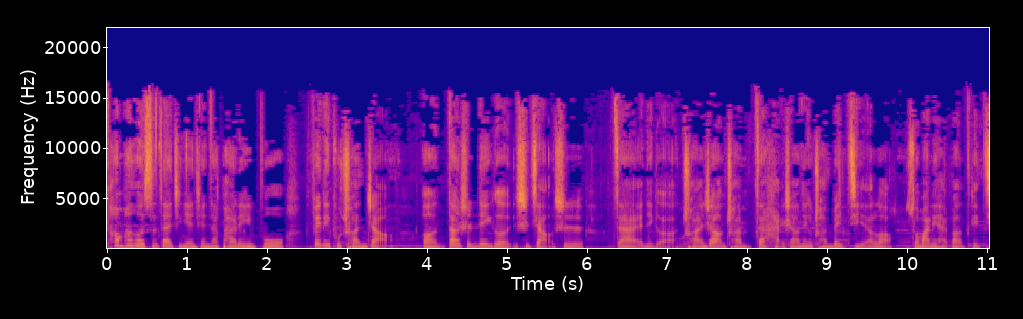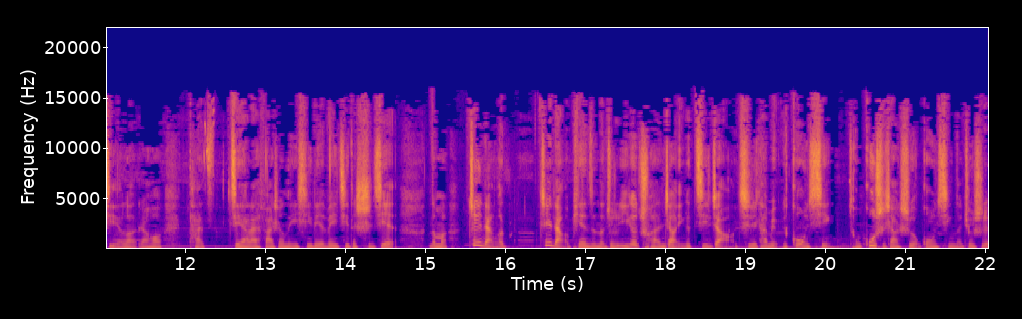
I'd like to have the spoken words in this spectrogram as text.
汤姆·汉克斯在几年前他拍了一部《菲利普船长》。嗯，当时那个是讲是在那个船上，船在海上，那个船被劫了，索马里海豹给劫了，然后他接下来发生的一系列危机的事件。那么这两个这两个片子呢，就是一个船长，一个机长，其实他们有一个共性，从故事上是有共性的，就是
